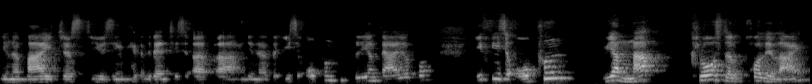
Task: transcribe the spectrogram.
you know, by just using take advantage of, um, you know, the is open Boolean variable. If it's open, we are not close the polyline.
